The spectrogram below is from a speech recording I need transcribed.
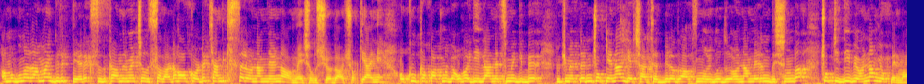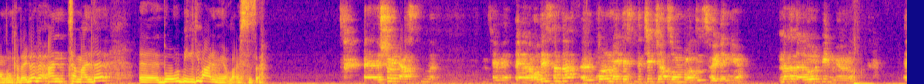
Ama buna rağmen grip diyerek sizi kandırmaya çalışsalar da halk orada kendi kişisel önlemlerini almaya çalışıyor daha çok. Yani okul kapatma ve o hadi ilan etme gibi hükümetlerin çok genel geçer tedbir adı altında uyguladığı önlemlerin dışında çok ciddi bir önlem yok benim anladığım kadarıyla ve en temelde e, doğru bilgi vermiyorlar size. Ee, şöyle aslında evet e, Odessa'da e, koronayı tespit edecek cihaz olmadığı söyleniyor. Ne kadar doğru bilmiyorum. E,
